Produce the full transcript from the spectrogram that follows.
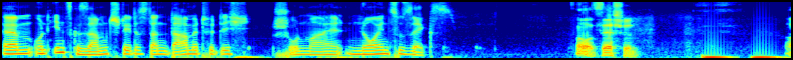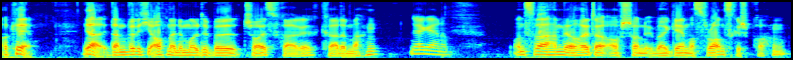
Ähm, und insgesamt steht es dann damit für dich schon mal 9 zu 6. Oh, sehr schön. Okay. Ja, dann würde ich auch meine Multiple-Choice-Frage gerade machen. Ja, gerne. Und zwar haben wir heute auch schon über Game of Thrones gesprochen,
